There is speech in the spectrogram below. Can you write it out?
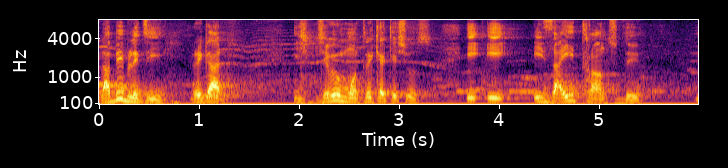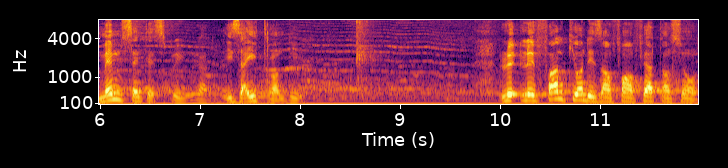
La Bible dit, regarde, je vais vous montrer quelque chose. Et, et Isaïe 32, même Saint-Esprit, regarde, Isaïe 32. Le- les femmes qui ont des enfants, faites attention.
